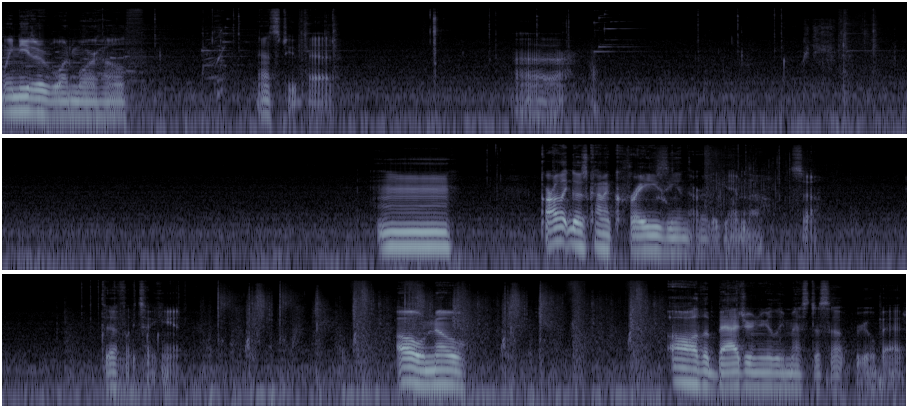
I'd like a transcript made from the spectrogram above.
We needed one more health. That's too bad. Uh... Mmm... Garlic goes kind of crazy in the early game, though, so... Definitely taking it. Oh, no. Oh, the badger nearly messed us up real bad.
